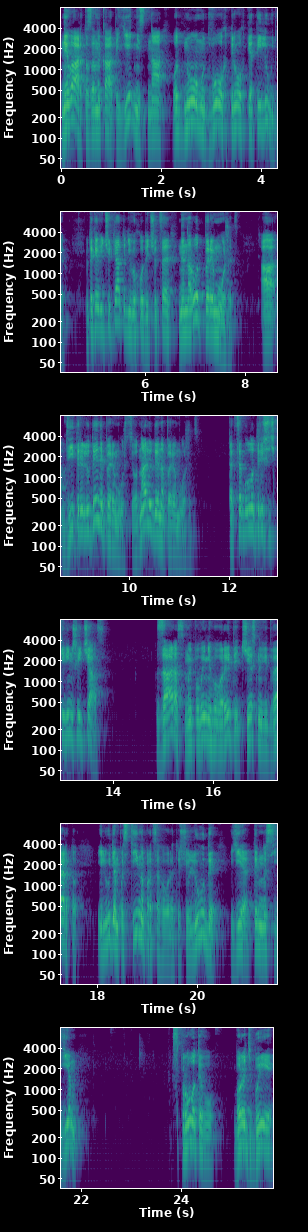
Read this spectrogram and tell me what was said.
Не варто замикати єдність на одному, двох, трьох, п'яти людях. Ну, Таке відчуття тоді виходить, що це не народ переможець, а дві-три людини переможці, одна людина переможець. Так це було трішечки в інший час. Зараз ми повинні говорити чесно відверто, і людям постійно про це говорити, що люди є тим носієм спротиву, боротьби,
